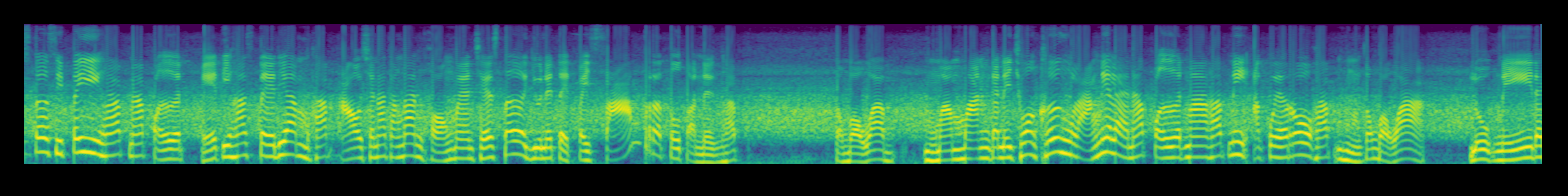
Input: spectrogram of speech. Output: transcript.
สเตอร์ซิตี้ครับนะเปิดเอติฮัดสเตเดียมครับเอาชนะทางด้านของแมนเชสเตอร์ยูไนเต็ดไป 3 ประตูต่อหนึ่งครับ ต้องบอกว่ามามันกันในช่วงครึ่งหลังนี่แหละนะ เปิดมาครับนี่อากุเอโรครับต้องบอกว่าลูกนี้ได้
